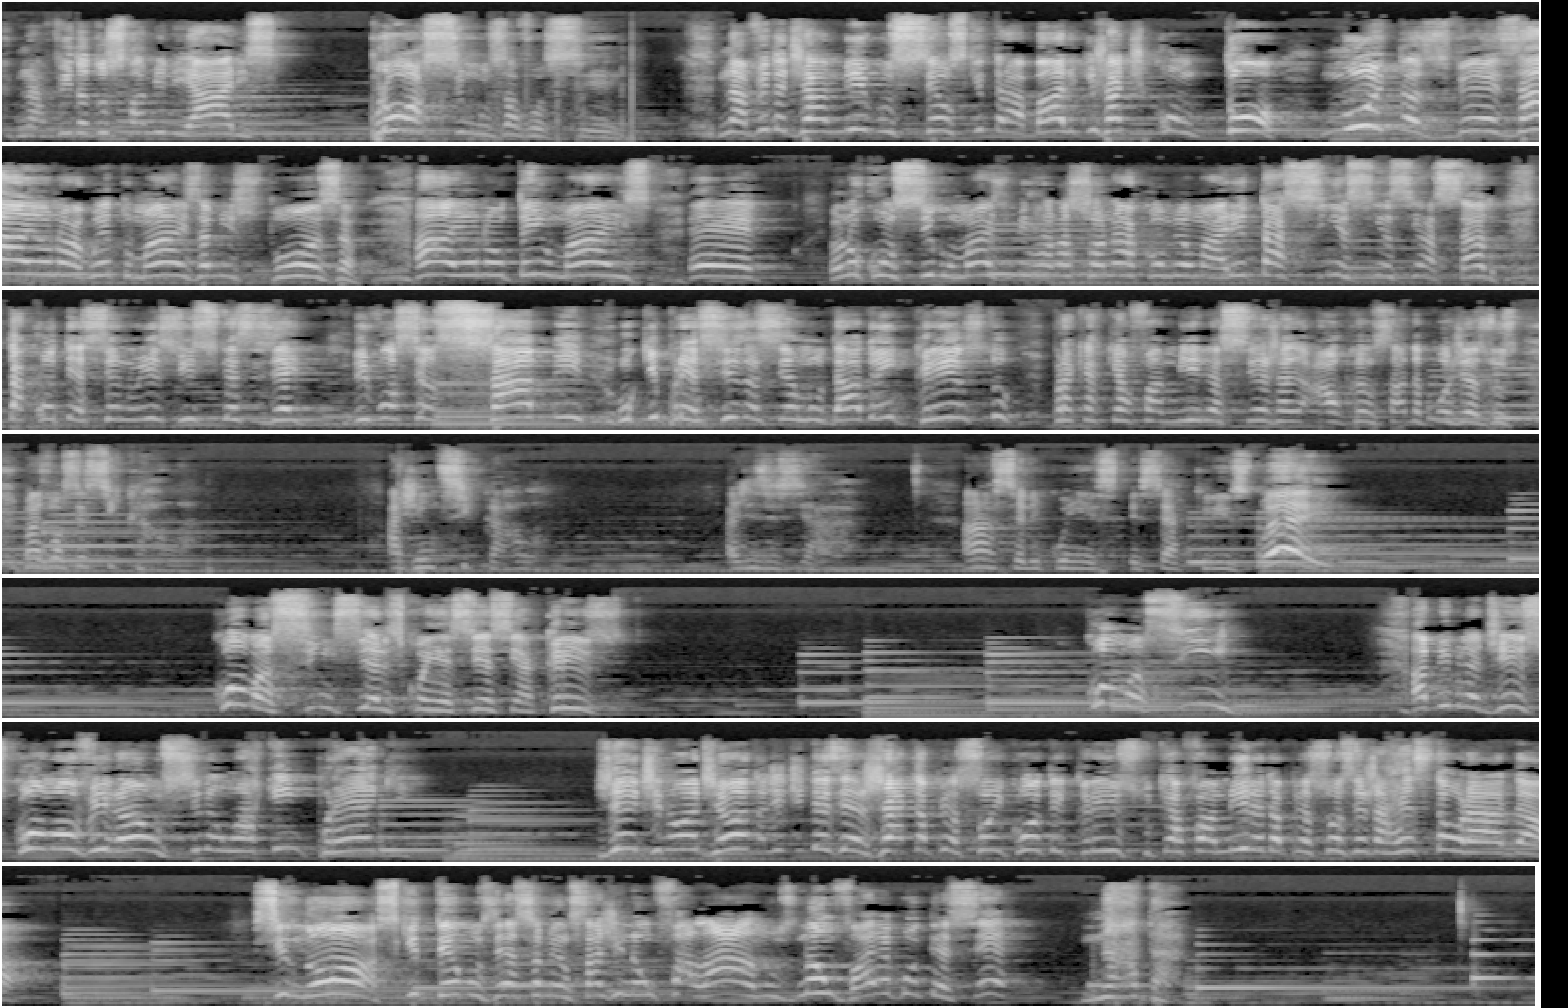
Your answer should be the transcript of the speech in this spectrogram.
na vida dos familiares próximos a você, na vida de amigos seus que trabalham, que já te contou muitas vezes: ah, eu não aguento mais a minha esposa, ah, eu não tenho mais. É, eu não consigo mais me relacionar com meu marido, está assim, assim, assim, assado, está acontecendo isso, isso, desse jeito, e você sabe o que precisa ser mudado em Cristo para que a família seja alcançada por Jesus, mas você se cala, a gente se cala, a gente diz assim: ah, ah se ele conhecesse a Cristo, ei, como assim se eles conhecessem a Cristo? Como assim? A Bíblia diz: como ouvirão se não há quem pregue? Gente, não adianta a gente desejar que a pessoa encontre Cristo, que a família da pessoa seja restaurada. Se nós que temos essa mensagem não falarmos, não vai acontecer nada.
